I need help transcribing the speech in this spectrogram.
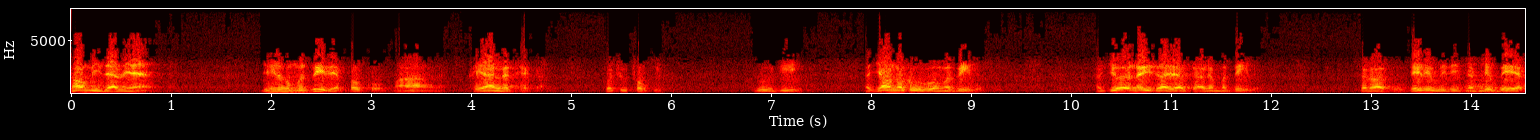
ကောင်းပြီတဲ့ဖြင့်ဒီလိုမသိတဲ့ပုဂ္ဂိုလ်မှာဘုရားလက်ထက်ကဝတ္ထုထုတ်ပြီးလူဒီအကြောင်းတစ်ခုကိုမသိလို့ အကျိုးအနိစ္စရောက်တာလည်းမသိလို့ဆိုတော့သူဒိဋ္ဌိဝိသိဆက်ပြုတ်သေးရတယ်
